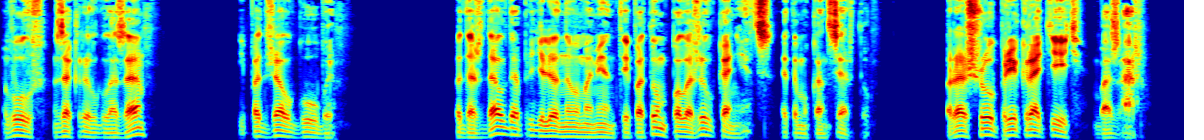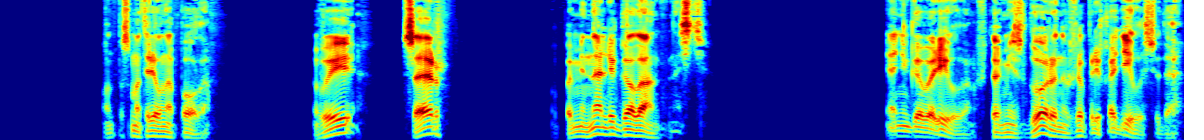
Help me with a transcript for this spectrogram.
Вулф закрыл глаза и поджал губы подождал до определенного момента и потом положил конец этому концерту. «Прошу прекратить базар». Он посмотрел на Пола. «Вы, сэр, упоминали галантность. Я не говорил вам, что мисс Горен уже приходила сюда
